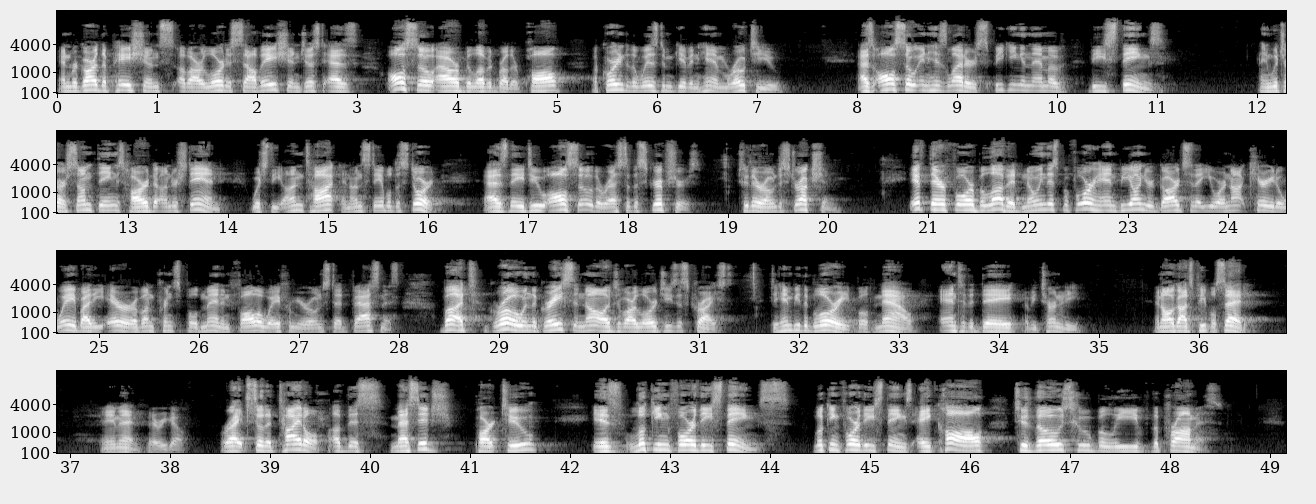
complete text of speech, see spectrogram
and regard the patience of our Lord as salvation, just as also our beloved brother Paul, according to the wisdom given him, wrote to you, as also in his letters, speaking in them of these things, in which are some things hard to understand, which the untaught and unstable distort, as they do also the rest of the scriptures, to their own destruction. If therefore, beloved, knowing this beforehand, be on your guard so that you are not carried away by the error of unprincipled men and fall away from your own steadfastness. But grow in the grace and knowledge of our Lord Jesus Christ. To him be the glory, both now and to the day of eternity. And all God's people said, Amen. There we go. Right. So the title of this message, part two, is Looking for These Things. Looking for these things. A call to those who believe the promise.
